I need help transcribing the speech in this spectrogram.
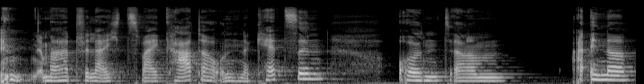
man hat vielleicht zwei Kater und eine Kätzin und ähm, einer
